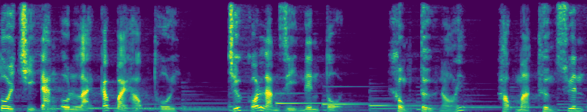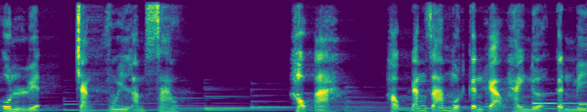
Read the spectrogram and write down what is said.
Tôi chỉ đang ôn lại các bài học thôi, chứ có làm gì nên tội. Khổng tử nói, học mà thường xuyên ôn luyện chẳng vui lắm sao. Học à, học đáng giá một cân gạo hay nửa cân mì.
